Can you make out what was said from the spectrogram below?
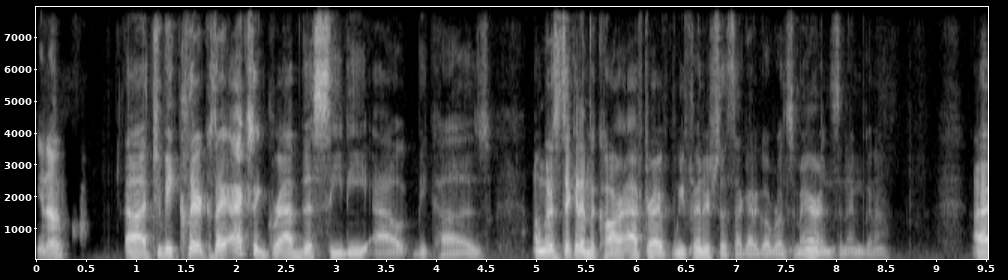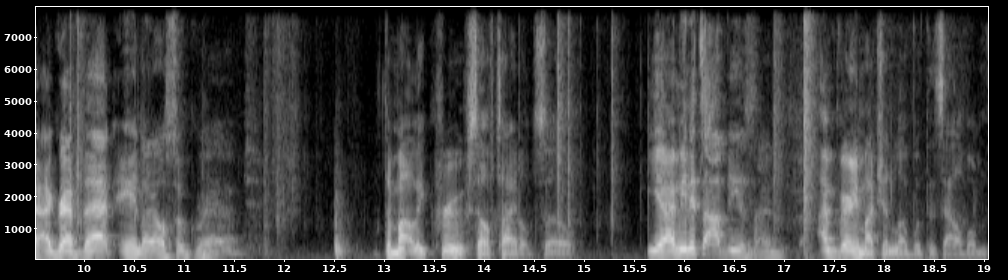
You know. Uh, to be clear, because I actually grabbed this CD out because I'm going to stick it in the car after I, we finish this. I got to go run some errands, and I'm gonna. I, I grabbed that, and I also grabbed the Motley Crue self-titled. So Yeah, I mean it's obvious. I'm I'm very much in love with this album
